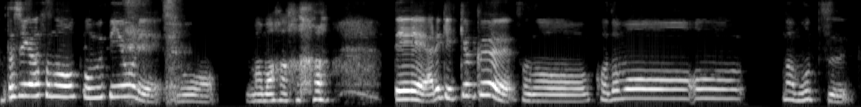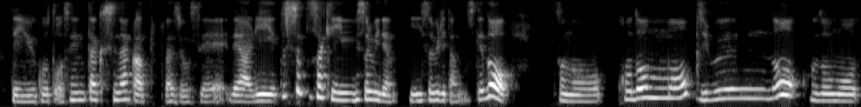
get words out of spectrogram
私がそのポムフィオーレのママ母。であれ結局その子供をまあ、持つっていうことを選択しなかった女性であり私ちょっとさっき言いそびれ言いそびれたんですけどその子供自分の子供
